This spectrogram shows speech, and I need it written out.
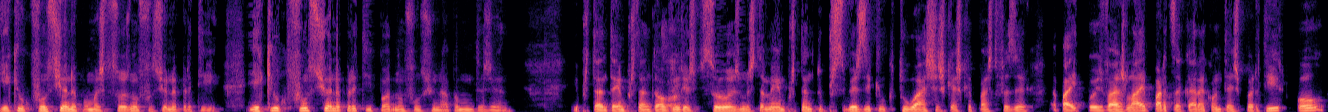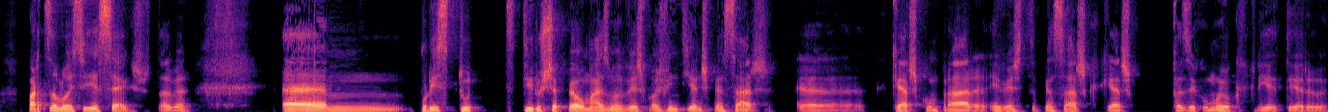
E aquilo que funciona para umas pessoas não funciona para ti. E aquilo que funciona para ti pode não funcionar para muita gente. E, portanto, é importante ouvir as pessoas, mas também é importante tu perceberes aquilo que tu achas que és capaz de fazer. Epá, e depois vais lá e partes a cara quando tens de partir, ou partes a loiça e a segues, estás a ver? Um, por isso, tu te tiro o chapéu mais uma vez para os 20 anos pensares uh, queres comprar, em vez de pensares que queres fazer como eu, que queria ter eh,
